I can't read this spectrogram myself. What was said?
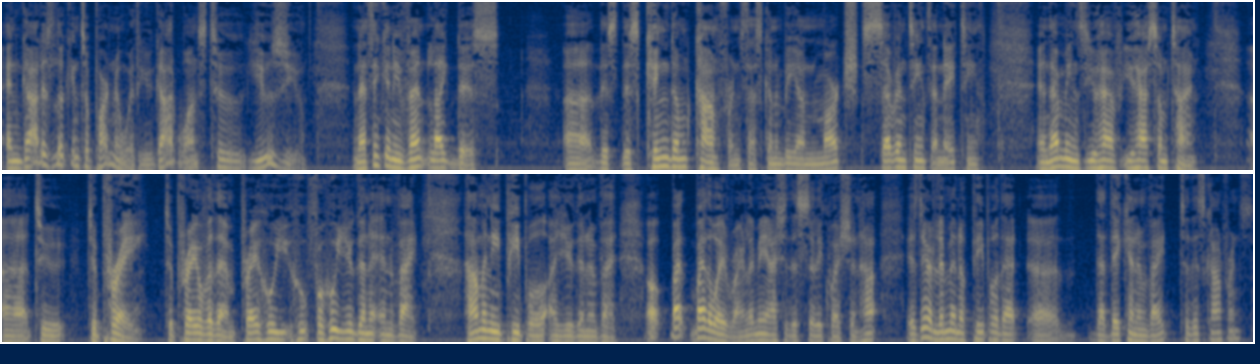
And God is looking to partner with you. God wants to use you, and I think an event like this uh, this this Kingdom Conference that's going to be on March 17th and 18th, and that means you have you have some time uh, to to pray to pray over them, pray who you, who for who you're going to invite. How many people are you going to invite? Oh, by, by the way, Ryan, let me ask you this silly question: How is there a limit of people that uh, that they can invite to this conference?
